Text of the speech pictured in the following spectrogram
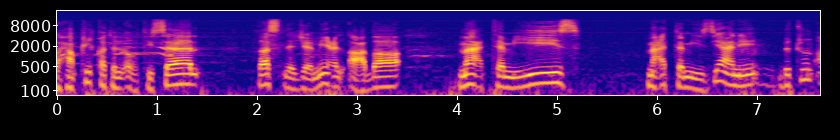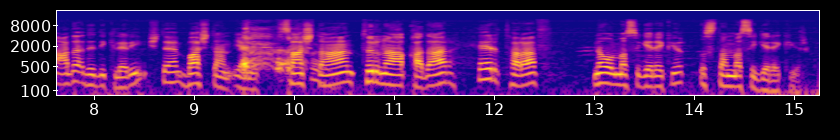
ve hakikatel igtisal gasle cemi'il a'da ma' temyiz ma' temyiz yani bütün a'da dedikleri işte baştan yani saçtan tırnağa kadar her taraf ne olması gerekiyor? Islanması gerekiyor.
